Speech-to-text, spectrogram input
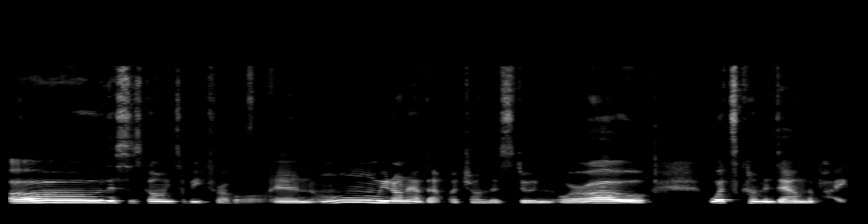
Oh, this is going to be trouble. And oh, we don't have that much on this student. Or oh, what's coming down the pike.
